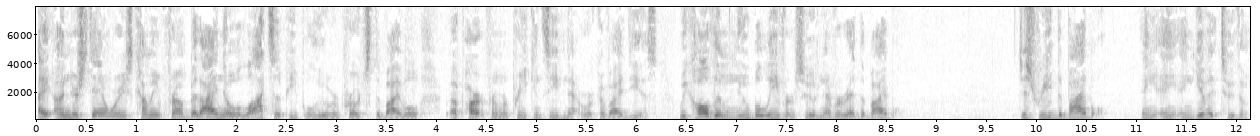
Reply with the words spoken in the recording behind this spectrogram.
I understand where he's coming from, but I know lots of people who have approached the Bible apart from a preconceived network of ideas. We call them new believers who have never read the Bible. Just read the Bible and, and, and give it to them.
